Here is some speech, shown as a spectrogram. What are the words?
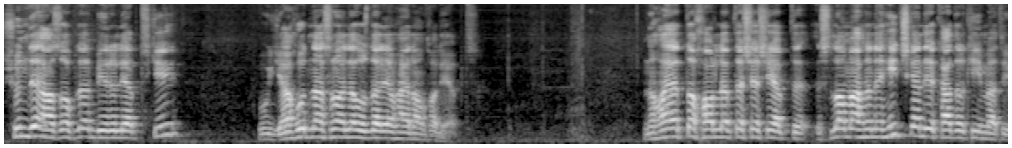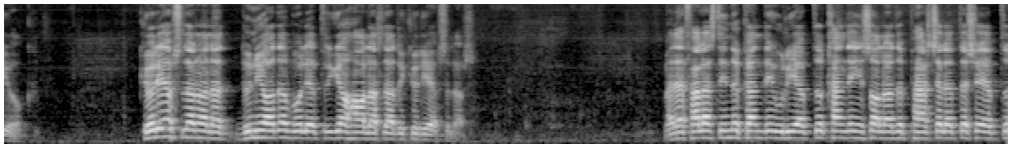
shunday azoblar berilyaptiki, bu yahud nasroniylar o'zlari ham hayron qolyapti. Nihoyatda xorlab tashlashyapti. Islom ahlining hech qanday qadr qiymati yo'q. Ko'ryapsizlar mana dunyoda bo'lib turgan holatlarni ko'ryapsizlar. Mana Falastinda qanday uryapti, qanday insonlarni parchalab tashlayapti,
